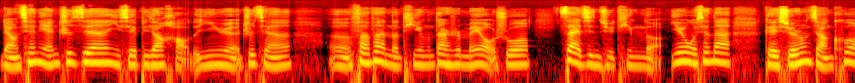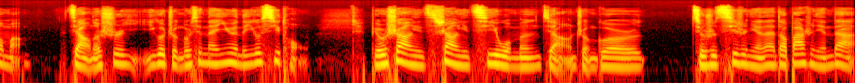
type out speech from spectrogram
两千年之间一些比较好的音乐，之前嗯泛泛的听，但是没有说再进去听的，因为我现在给学生讲课嘛，讲的是一个整个现代音乐的一个系统，比如上一上一期我们讲整个就是七十年代到八十年代，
